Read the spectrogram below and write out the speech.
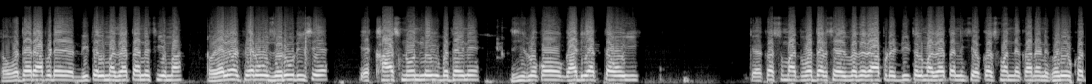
તો વધારે આપણે ડિટેલમાં જતા નથી એમાં. તો હેલ્મેટ પહેરવું જરૂરી છે. એ ખાસ નોંધ લેવી બધાને જે લોકો ગાડી આપતા હોય. કે અકસ્માત વધારે છે, વધારે આપણે ડિટેલમાં જતા નથી. અકસ્માતને કારણે ઘણી વખત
